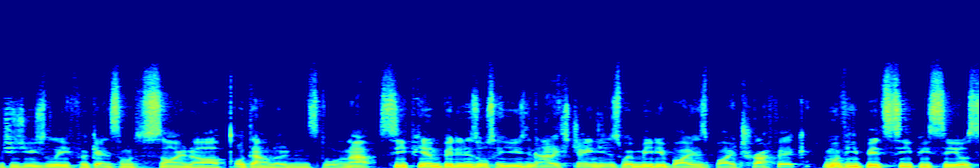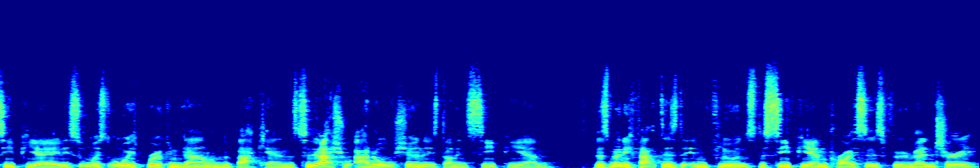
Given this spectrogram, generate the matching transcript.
which is usually for getting someone to sign up or download and install an app. CPM bidding is also used in ad exchanges where media buyers buy traffic. And whether you bid CPC or CPA, it's almost always broken down on the back end, so the actual ad auction is done in CPM. There's many factors that influence the CPM prices for inventory.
